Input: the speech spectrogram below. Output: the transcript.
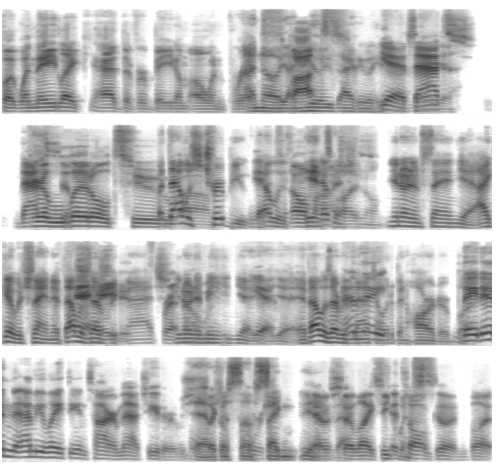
but when they like had the verbatim Owen Brett, I know. spots, I knew exactly what he was Yeah, gonna say, yeah. that's that's they're a silly. little too. But that was um, tribute. yeah, that was an homage. It was. intentional. You know what I'm saying? Yeah, I get what you're saying. If that was can't every hate it. It's match, you know what I mean? Yeah, yeah, Yeah. yeah. If that was every And match, they- it would have been harder. But they didn't emulate the entire match either. It was just Yeah, it like was just a a portion, segment- you yeah, know, exactly. so like it's all good. But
